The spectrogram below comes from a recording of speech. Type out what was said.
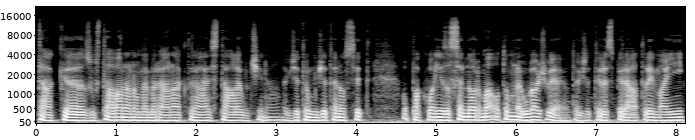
tak eh, zůstává nanomembrána, která je stále účinná. Takže to můžete nosit opakovaně. Zase norma o tom neuvažuje. Takže ty respirátory mají,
